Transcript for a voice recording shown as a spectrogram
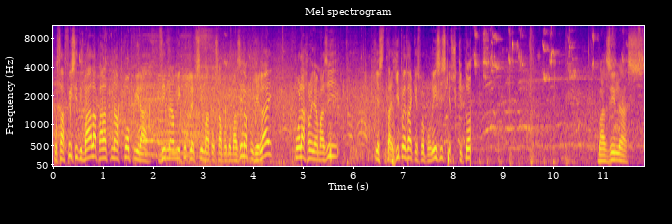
που θα αφήσει την μπάλα παρά την απόπειρα δυναμικού κλεψίματος από τον Μπαζίνα που γελάει πολλά χρόνια μαζί και στα γήπεδα και στις προπονήσεις και στους κοιτώ. Μπαζίνας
